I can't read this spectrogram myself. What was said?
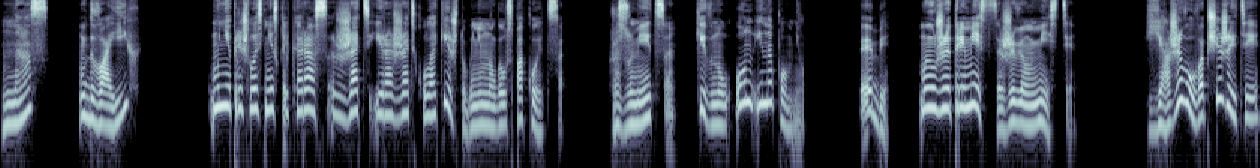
«Нас? Двоих?» Мне пришлось несколько раз сжать и разжать кулаки, чтобы немного успокоиться. «Разумеется», — кивнул он и напомнил. «Эбби, мы уже три месяца живем вместе». «Я живу в общежитии»,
